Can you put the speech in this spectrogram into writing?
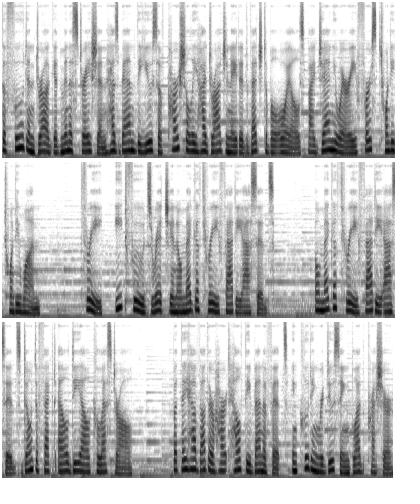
The Food and Drug Administration has banned the use of partially hydrogenated vegetable oils by January 1, 2021. 3. Eat foods rich in omega-3 fatty acids. Omega-3 fatty acids don't affect LDL cholesterol. But they have other heart-healthy benefits, including reducing blood pressure.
